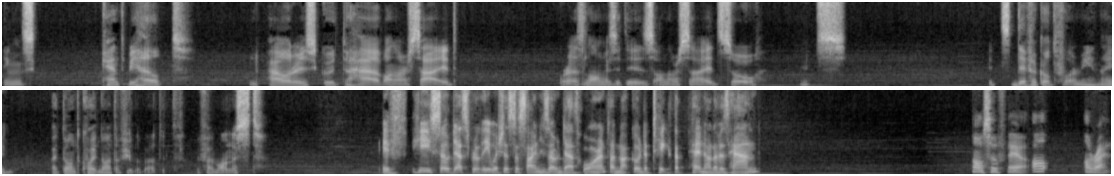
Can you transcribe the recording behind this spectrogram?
things can't be helped. And power is good to have on our side for as long as it is on our side, so it's it's difficult for me and I I don't quite know how to feel about it, if I'm honest. if he so desperately wishes to sign his own death warrant, I'm not going to take the pen out of his hand. Also fair. All, all right.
